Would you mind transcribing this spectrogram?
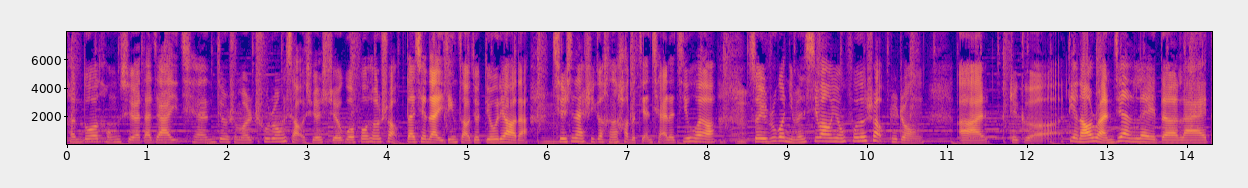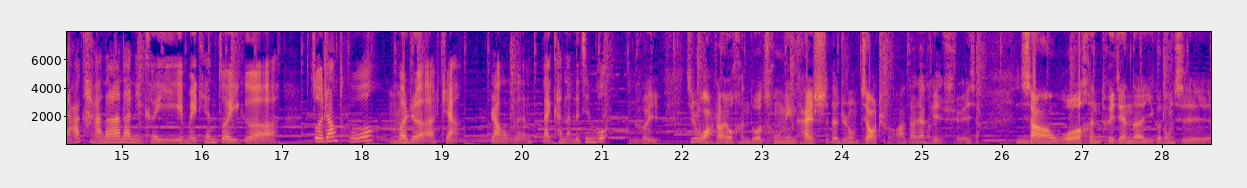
很多同学，大家以前就是什么初中小学学过 Photoshop，但现在已经早就丢掉的，嗯，其实现在是一个很好的捡起来的机会哦。嗯所以如果你们希望用 Photoshop 这种啊、这个电脑软件类的来打卡呢，那你可以每天做一个做张图，嗯或者这样。让我们来看到你的进步。可以。其实网上有很多从零开始的这种教程啊，大家可以学一下。嗯像我很推荐的一个东西，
